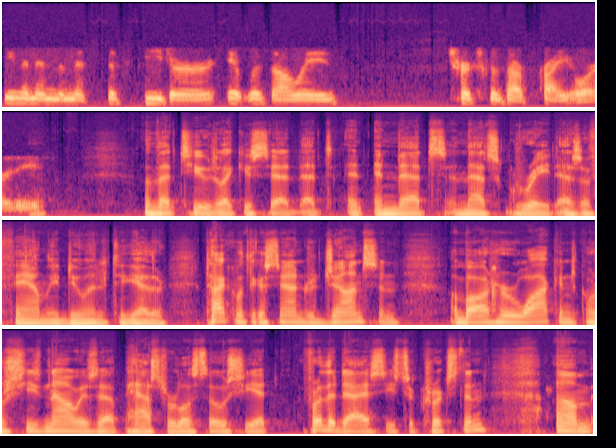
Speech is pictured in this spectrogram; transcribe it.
even in the midst of theater, it was always church was our priority. And that too, like you said, that and, and that's and that's great as a family doing it together. Talk with Cassandra Johnson about her walk, and of course she's now is a pastoral associate for the Diocese of Crookston. Um,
